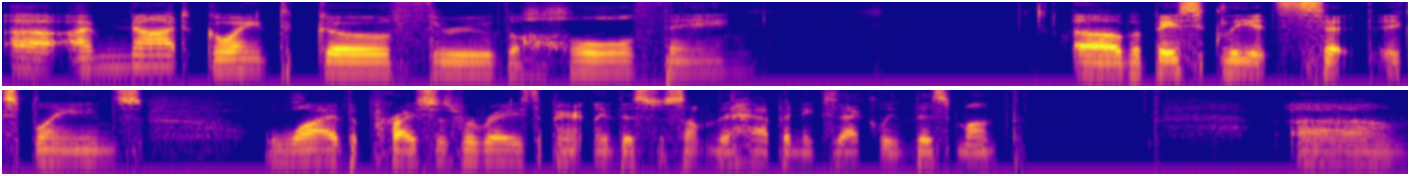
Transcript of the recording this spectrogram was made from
Uh, I'm not going to go through the whole thing, uh, but basically it set, explains why the prices were raised. Apparently, this was something that happened exactly this month. Um,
